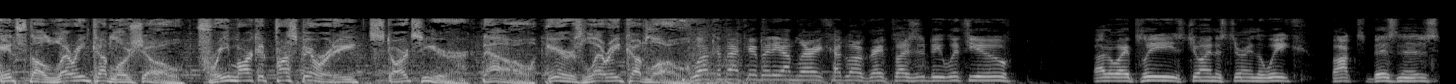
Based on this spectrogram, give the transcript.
It's the Larry Kudlow Show. Free market prosperity starts here. Now, here's Larry Kudlow. Welcome back, everybody. I'm Larry Kudlow. Great pleasure to be with you. By the way, please join us during the week. Fox Business.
